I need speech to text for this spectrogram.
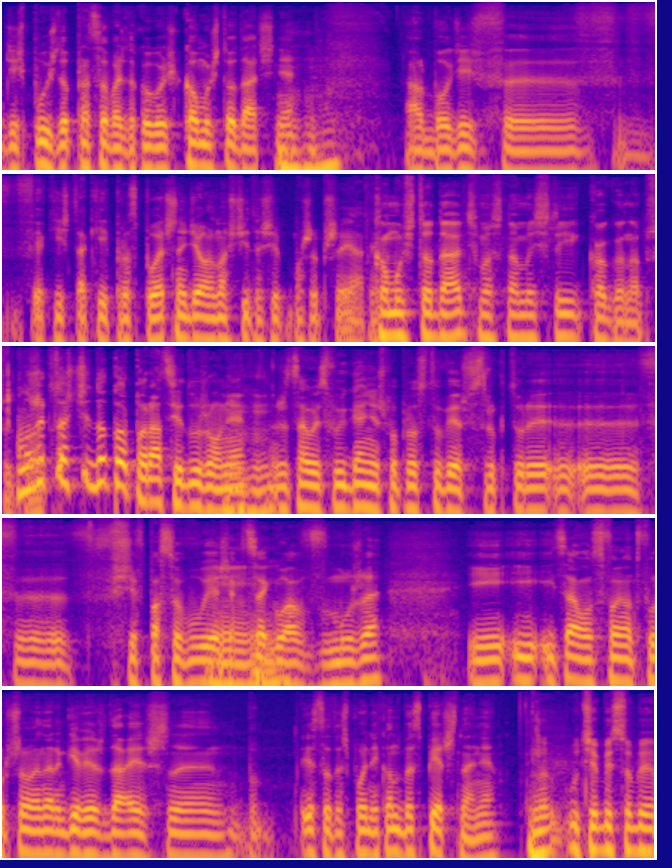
gdzieś pójść do, pracować do kogoś, komuś to dać, nie? Mhm. Albo gdzieś w, w, jakiejś takiej prospołecznej działalności to się może przejawiać. Komuś to dać, masz na myśli kogo na przykład? Może ktoś ci do korporacji dużą, nie? Mhm. Że cały swój geniusz po prostu, wiesz, w struktury y, y, w, w, się wpasowujesz Mhm. jak cegła w murze i, i, i całą swoją twórczą energię, wiesz, dajesz. y, bo Jest to też poniekąd bezpieczne, nie? No, u ciebie sobie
